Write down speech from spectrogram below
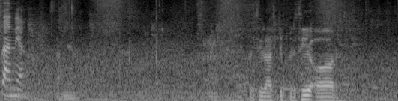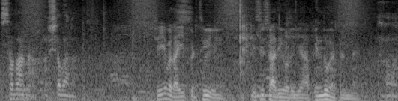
सान्या। सानिया। पृथ्वीराज की पृथ्वी और शबाना शबाना। अच्छा ये बताइए पृथ्वी किसी शादी हो रही है? आप हिंदू हैं फ़िल्म में? हाँ।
